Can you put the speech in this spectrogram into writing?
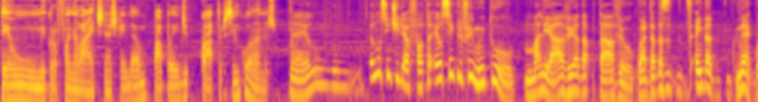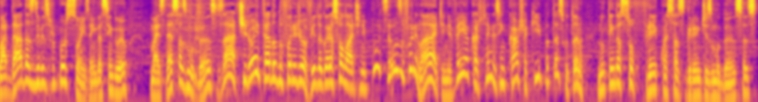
ter um microfone light, né, acho que ainda é um papo aí de 4, 5 anos. É, eu não, não- eu não sentiria falta. Eu sempre fui muito maleável e adaptável, guardadas ainda, né, guardadas as devidas proporções, ainda sendo eu. Mas nessas mudanças, ah, tirou a entrada do fone de ouvido, agora é só Lightning. Putz, eu uso fone Lightning, vem a caixa, se encaixa aqui, pô, tá escutando. Não tendo a sofrer com essas grandes mudanças.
